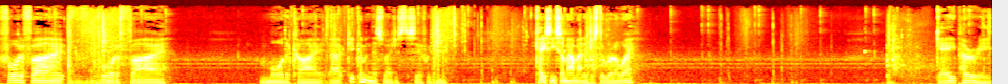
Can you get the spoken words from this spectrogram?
Fortify, fortify, Mordecai. Uh, keep coming this way just to see if we can. Casey somehow manages to run away. Gay Paris.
